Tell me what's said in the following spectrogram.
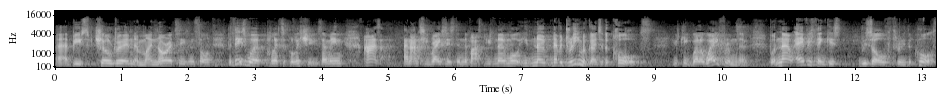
uh, abuse of children and minorities and so on, but these were political issues. I mean, as an anti-racist in the past, you'd more, you'd never dream of going to the courts. You'd keep well away from them. But now everything is resolved through the courts.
